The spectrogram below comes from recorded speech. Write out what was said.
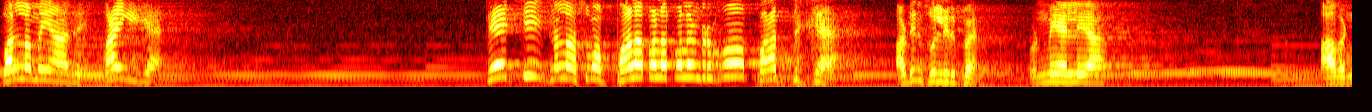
வல்லமையாது வாங்கிக்க. தேய்ச்சி நல்லா சும்மா பல பல பலன் இருக்கும். பார்த்துக்க அப்படின்னு சொல்லியிருப்பார். உண்மையா இல்லையா? அவன்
